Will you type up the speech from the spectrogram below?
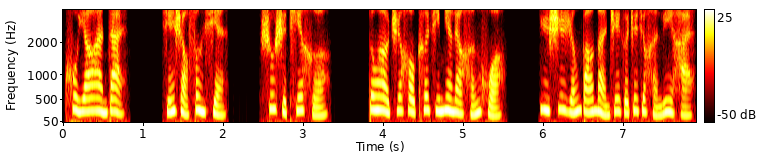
裤腰暗带，减少缝线，舒适贴合。冬奥之后科技面料很火，浴湿仍保暖，这个这就很厉害。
